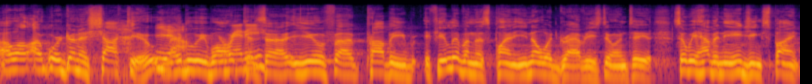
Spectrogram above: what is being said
well, uh, we're going to shock you. Yeah. Maybe we won't because uh, you've uh, probably, if you live on this planet, you know what gravity's doing to you. So we have an aging spine.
